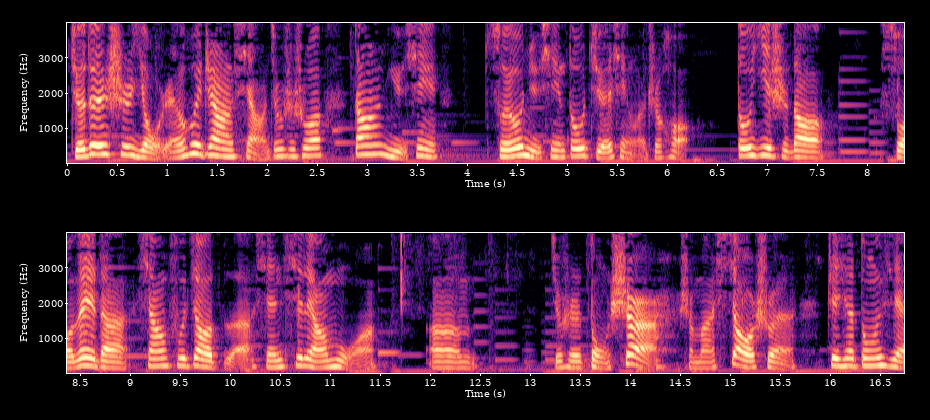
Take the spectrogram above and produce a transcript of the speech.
绝对是有人会这样想，就是说，当女性所有女性都觉醒了之后，都意识到所谓的相夫教子、贤妻良母，嗯，就是懂事儿、什么孝顺这些东西，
